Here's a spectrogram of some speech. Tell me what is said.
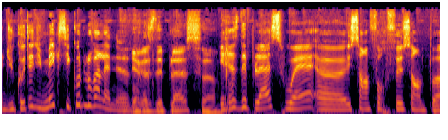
du côté du Mexico de Louvain-la-Neuve. Il reste des places. Il reste des places, ouais. euh, c'est un forfait sympa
